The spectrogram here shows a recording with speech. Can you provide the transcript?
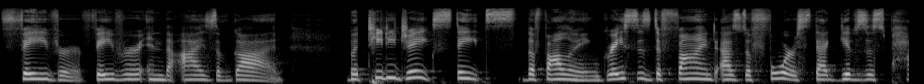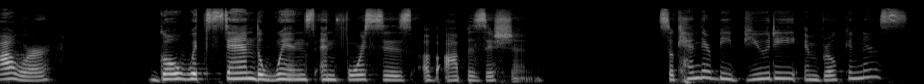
favor, favor in the eyes of God. But T.D. Jakes states the following Grace is defined as the force that gives us power go withstand the winds and forces of opposition. So, can there be beauty in brokenness?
